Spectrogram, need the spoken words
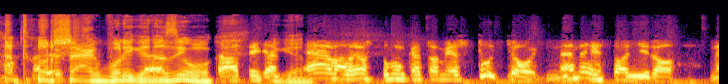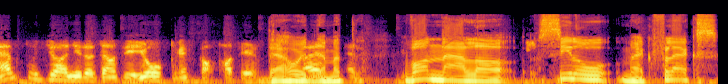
Bátorságból, igen, az jó. Tehát igen, igen. elvállalja azt a munkát, ami ezt tudja, hogy nem ért annyira, nem tudja annyira, de azért jó pénzt kaphat érte. De hogy nem, hát van nála Silo, meg Flex,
